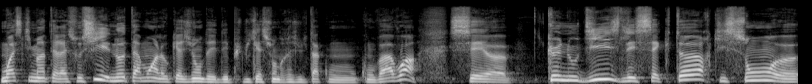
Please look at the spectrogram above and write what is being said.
Moi, ce qui m'intéresse aussi, et notamment à l'occasion des, des publications de résultats qu'on va avoir. C'est euh, que nous disent les secteurs qui sont euh,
